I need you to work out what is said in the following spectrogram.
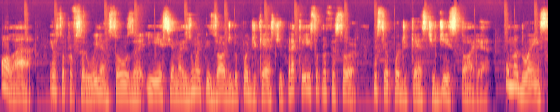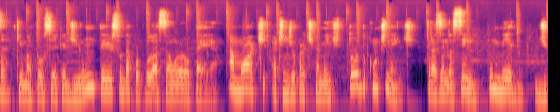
Olá, eu sou o professor William Souza e esse é mais um episódio do podcast Pra Que Isso, Professor? O seu podcast de história. Uma doença que matou cerca de um terço da população europeia. A morte atingiu praticamente todo o continente, trazendo assim o medo de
